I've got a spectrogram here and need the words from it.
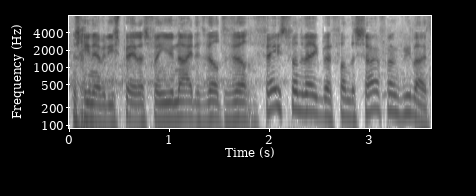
Misschien hebben die spelers van United wel te veel gefeest van de week bij Van der Sar, Frank Wieluid.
